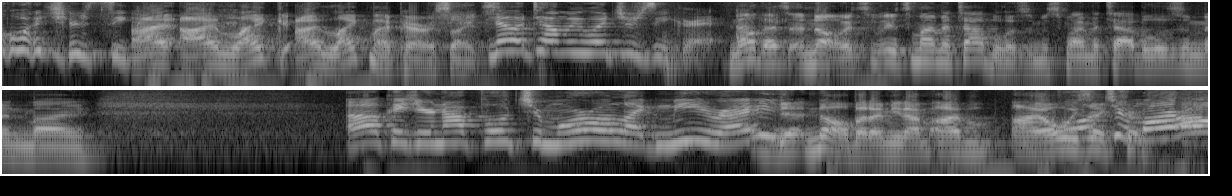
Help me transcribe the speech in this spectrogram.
What's your secret? I, I like I like my parasites. no, tell me what's your secret. No, that's no. It's it's my metabolism. It's my metabolism and my Oh, because you're not full tomorrow like me, right? yeah, no. But I mean, I'm, I'm I always full like tomorrow?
